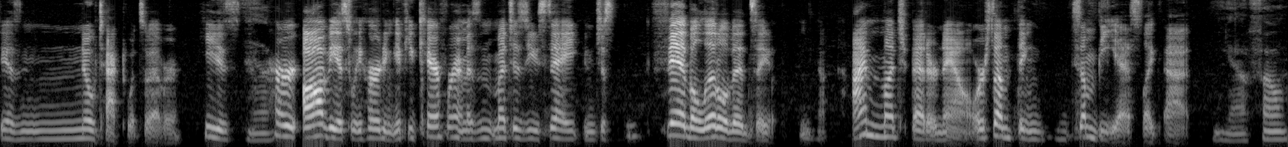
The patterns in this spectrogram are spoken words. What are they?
She has no tact whatsoever. He is yeah. hurt, obviously hurting. If you care for him as much as you say, you can just fib a little bit and say, I'm much better now, or something, some BS like that. Yeah, so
